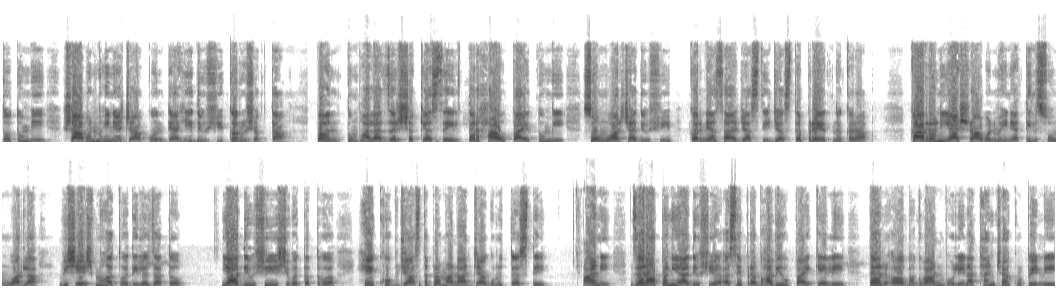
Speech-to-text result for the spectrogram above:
तो तुम्ही श्रावण महिन्याच्या कोणत्याही दिवशी करू शकता. पण तुम्हाला जर शक्य असेल तर हा उपाय तुम्ही सोमवारच्या दिवशी करण्याचा जास्तीत जास्त प्रयत्न करा. कारण या श्रावण महिन्यातील सोमवारला विशेष महत्त्व दिलं जातं. या दिवशी शिवतत्व हे खूप जास्त प्रमाणात जागृत असते. आणि जर आपण या दिवशी असे प्रभावी उपाय केले तर भगवान भोलेनाथांच्या कृपेने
